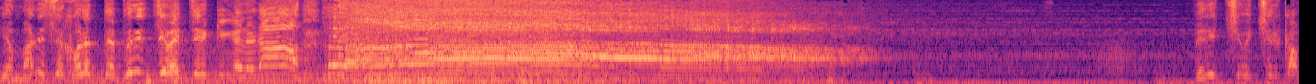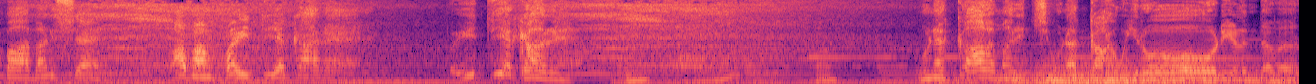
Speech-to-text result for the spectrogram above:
என் மனுஷ குலத்தை பிரிச்சு வச்சிருக்கீங்களடா. பிரிச்சு வச்சிருக்கம்பா மனுஷன். அவன் பைத்தியக்காரன். பைத்தியக்காரன். Huh? உனக்காக மறிச்சு உனக்காக உயிரோடு எழுந்தவர்.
